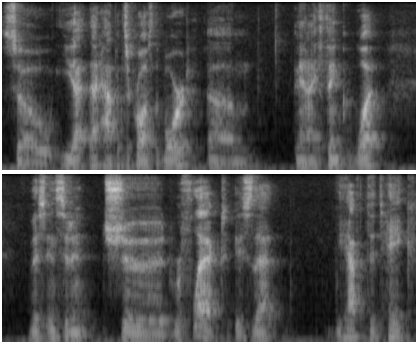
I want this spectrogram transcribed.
so yeah, that happens across the board. Um, and I think what this incident should reflect is that we have to take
